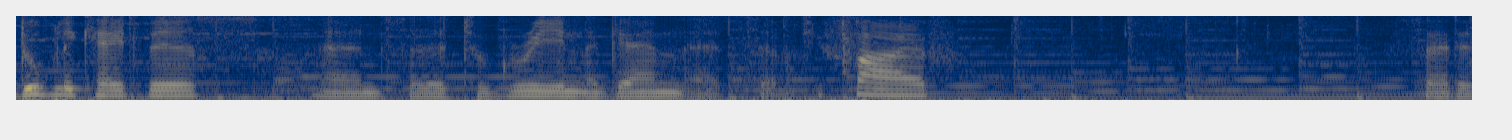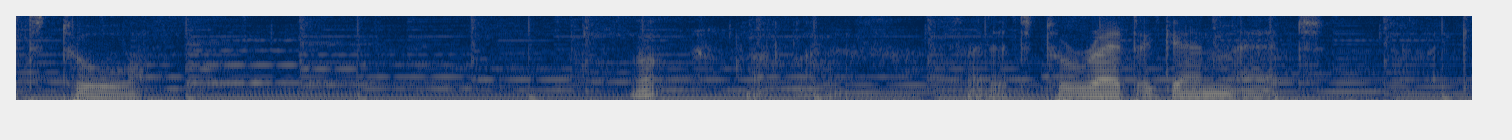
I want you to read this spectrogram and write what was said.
duplicate this and set it to green again at 75 set it to oh, set it to red again at like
